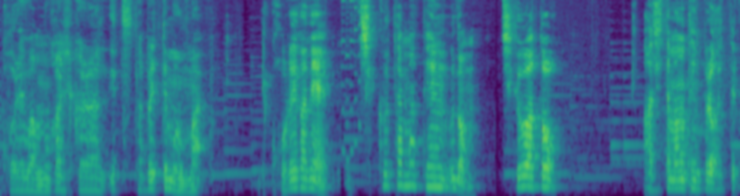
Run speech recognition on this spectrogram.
これは昔からいつ食べてもうまい。でこれがねちくたま天うどん。ちくわと味玉の天ぷらが入ってる。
